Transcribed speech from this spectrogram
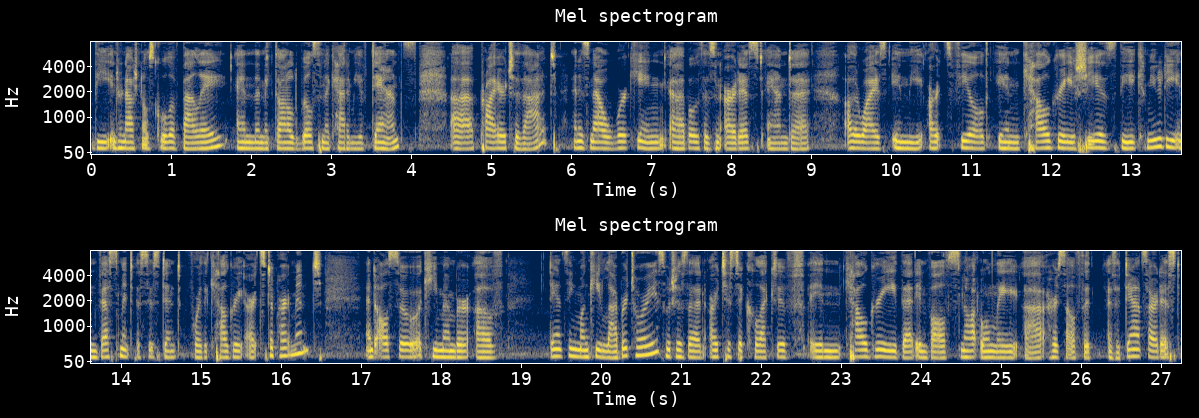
the International School of Ballet and the McDonald Wilson Academy of Dance uh, prior to that, and is now working uh, both as an artist and uh, otherwise in the arts field in Calgary. She is the community investment assistant for the Calgary Arts Development and also a key member of Dancing Monkey Laboratories, which is an artistic collective in Calgary that involves not only uh, herself as a dance artist,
